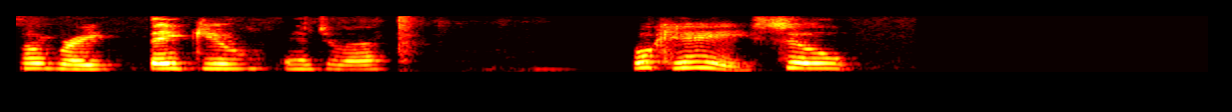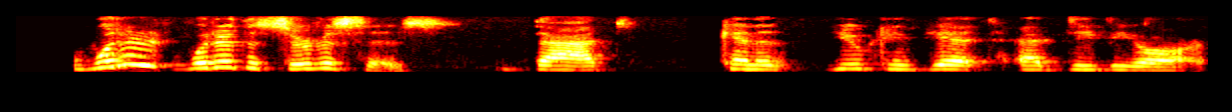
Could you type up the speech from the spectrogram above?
All right, thank you, Angela. Okay, so what are what are the services that can you can get at DVR?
